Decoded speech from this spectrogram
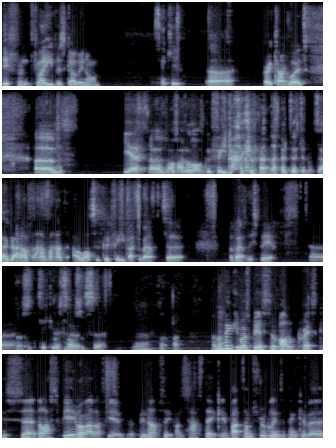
different flavors going on. Thank you. Uh, very kind words. Um, yeah, I've, I've had a lot of good feedback about that. I don't know. I have, have had a lot of good feedback about uh, about this beer uh, That's- in particular. that's So lots of- it's, uh, Yeah. I, I, I I think you must be a savant, Chris, because uh, the last few I've had last year have been absolutely fantastic. In fact, I'm struggling to think of a.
